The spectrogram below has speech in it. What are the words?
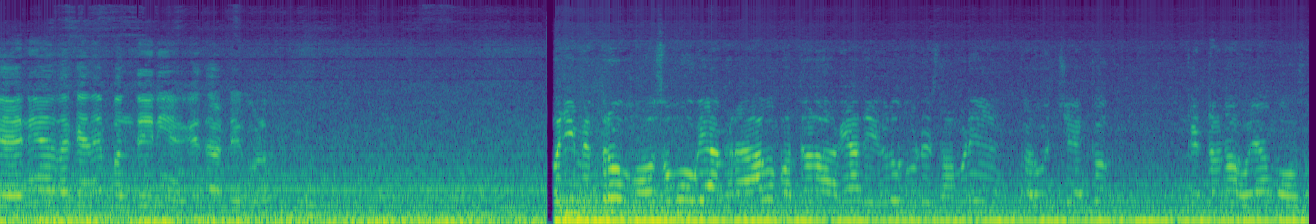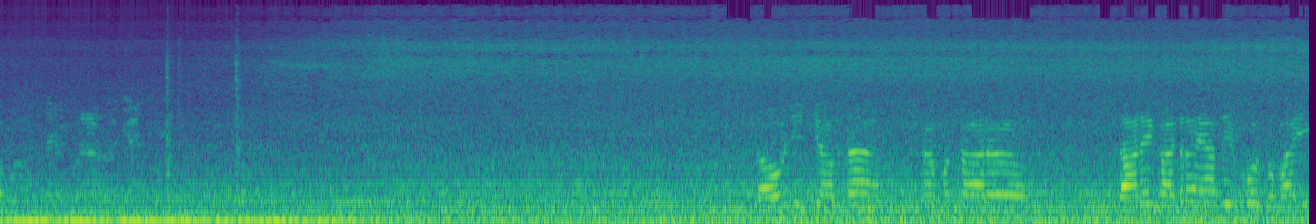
ਲਓ ਜੇ ਆ ਤਾਂ ਕਹਿੰਦੇ ਬੰਦੇ ਨਹੀਂ ਹੈਗੇ ਸਾਡੇ ਕੋਲ। ਜੀ ਮਿੱਤਰੋ, ਮੌਸਮ ਹੋ ਗਿਆ ਖਰਾਬ, ਬੱਦਲ ਆ ਗਿਆ, ਦੇਖ ਲਓ ਤੁਹਾਡੇ ਸਾਹਮਣੇ ਆ ਕਰੋ ਚੈੱਕ ਕਿੱਦਾਂ ਦਾ ਹੋਇਆ ਮੌਸਮ। ਲਓ ਜੀ, ਚੱਲਦਾ ਕੰਮਕਾਰ, ਦਾਣੇ ਕੱਢ ਰਹੇ ਆ, ਦੇਖੋ ਸਫ਼ਾਈ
